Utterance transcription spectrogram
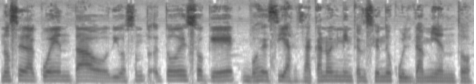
no se da cuenta, o digo, son to- todo eso que vos decías, acá no hay una intención de ocultamiento.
